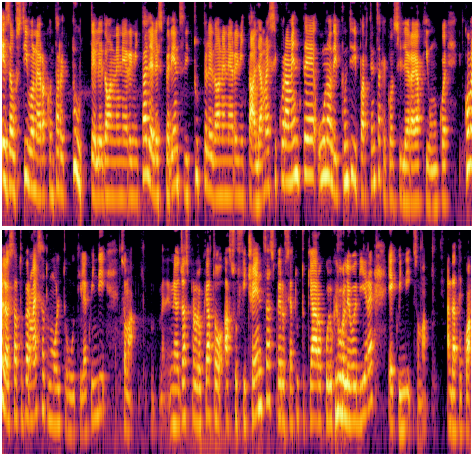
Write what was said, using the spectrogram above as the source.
esaustivo nel raccontare tutte le donne nere in Italia e le esperienze di tutte le donne nere in Italia, ma è sicuramente uno dei punti di partenza che consiglierei a chiunque. Come lo è stato per me è stato molto utile, quindi insomma ne ho già sproloquiato a sufficienza, spero sia tutto chiaro quello che volevo dire e quindi insomma andate qua.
